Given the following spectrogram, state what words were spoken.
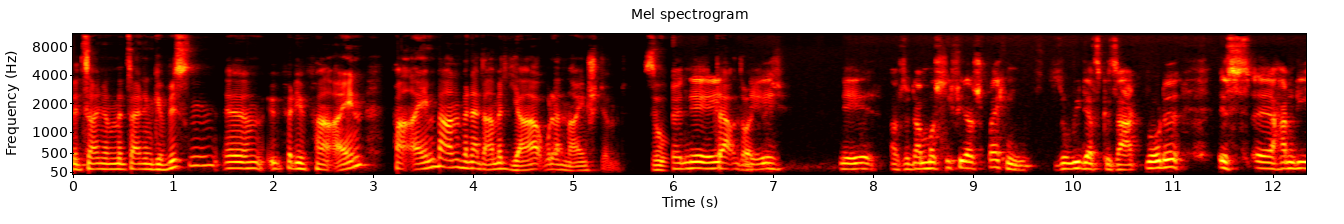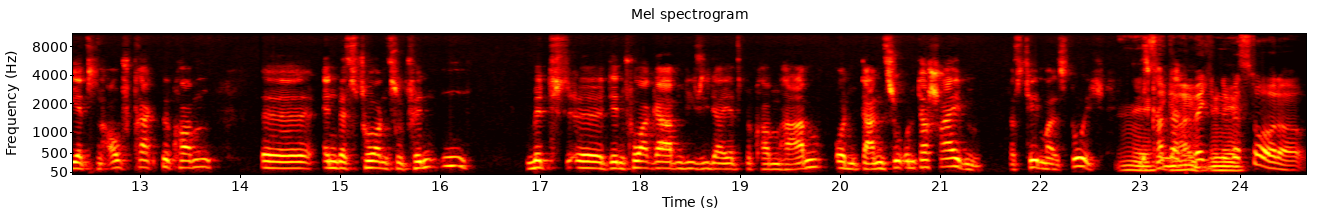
Mit seinem, mit seinem Gewissen äh, für den Verein vereinbaren, wenn er damit Ja oder Nein stimmt. So, äh, nee, klar und deutlich. Nee. Nee, also da muss ich widersprechen. So wie das gesagt wurde, ist, äh, haben die jetzt einen Auftrag bekommen, äh, Investoren zu finden mit äh, den Vorgaben, die sie da jetzt bekommen haben und dann zu unterschreiben. Das Thema ist durch. Nee, es kann egal, dann, welchen nee. Investor oder?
